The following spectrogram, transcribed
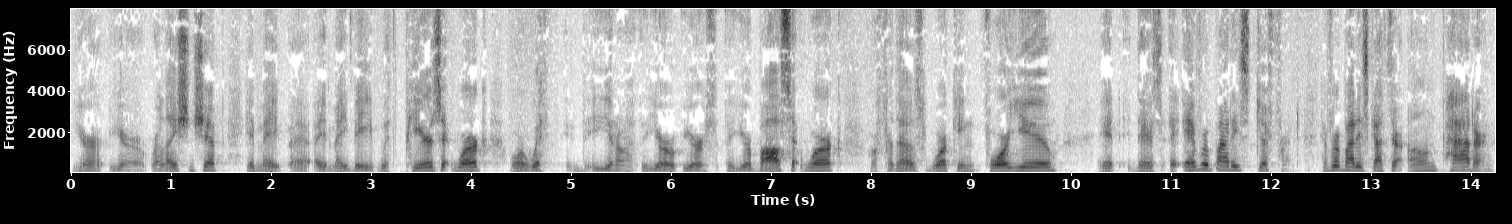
your, your relationship. It may, uh, it may be with peers at work or with you know, your, your, your boss at work or for those working for you. It, there's, everybody's different. Everybody's got their own pattern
